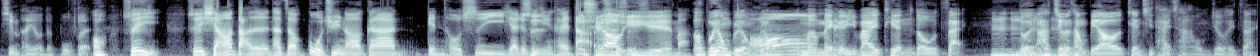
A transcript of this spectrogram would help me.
新朋友的部分。哦，所以所以想要打的人，他只要过去，然后跟他点头示意一下，就已经开始打了。不需要预约吗？哦，不用不用不用，我们每个礼拜天都在。嗯，对啊，基本上不要天气太差，我们就会在。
